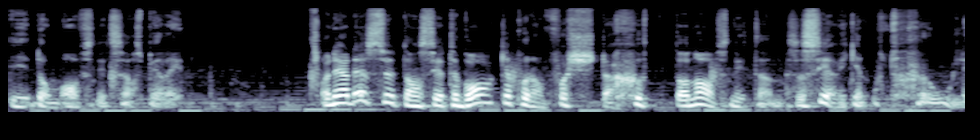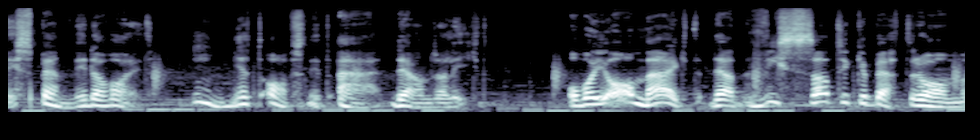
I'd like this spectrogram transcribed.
i de avsnitt som jag spelar in. Och när jag dessutom ser tillbaka på de första 17 avsnitten så ser jag vilken otrolig spännvidd det har varit. Inget avsnitt är det andra likt. Och vad jag har märkt är att vissa tycker bättre om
